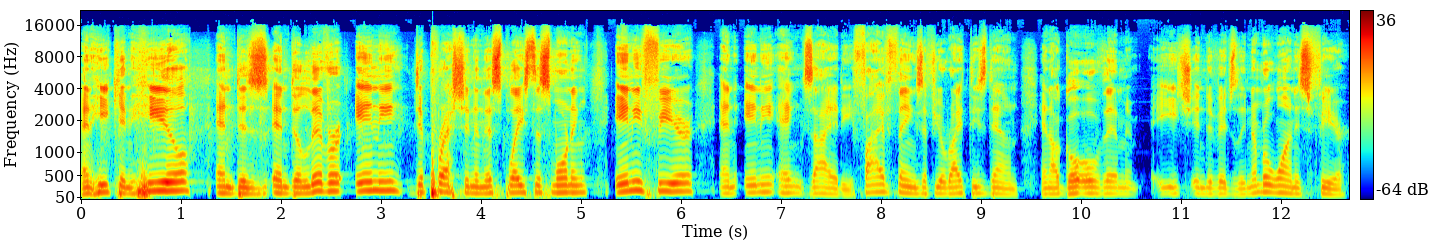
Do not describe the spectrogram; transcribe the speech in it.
and he can heal and, des- and deliver any depression in this place this morning, any fear, and any anxiety. Five things, if you'll write these down, and I'll go over them each individually. Number one is fear.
